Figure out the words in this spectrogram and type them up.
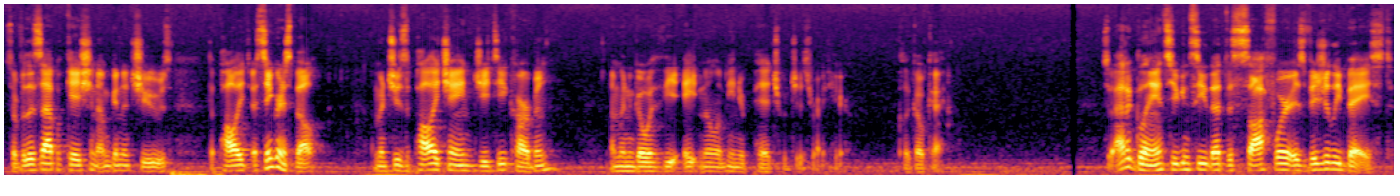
So for this application, I'm going to choose the poly, a synchronous belt. I'm going to choose the Polychain GT Carbon. I'm going to go with the 8 millimeter pitch, which is right here. Click OK. So at a glance, you can see that the software is visually based.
